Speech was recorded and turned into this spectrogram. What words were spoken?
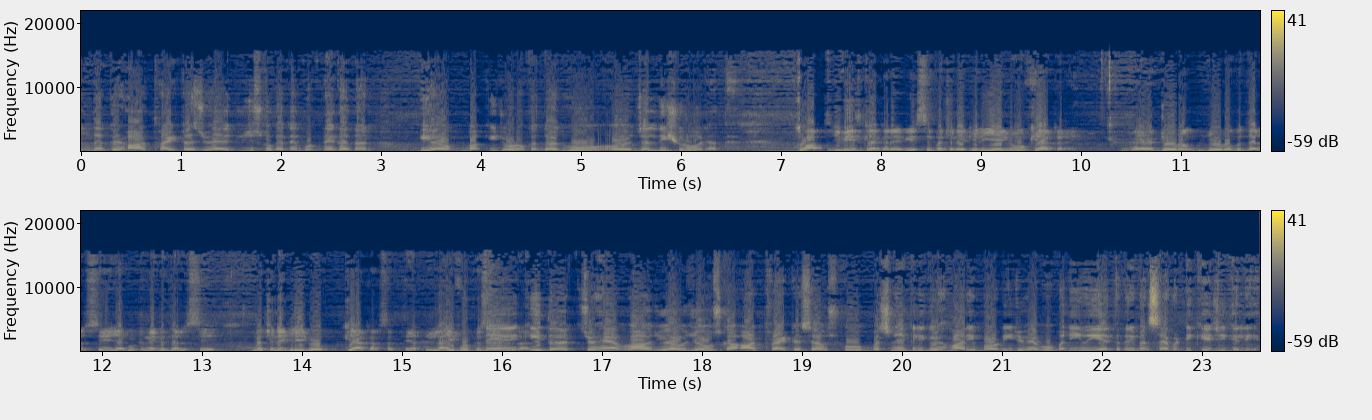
अंदर फिर आर्थराइटिस जो है जिसको कहते हैं घुटने का दर्द या बाकी जोड़ों का दर्द वो जल्दी शुरू हो जाता है। तो आप तजवीज़ क्या करेंगे इससे बचने के लिए लोग क्या करें? जोड़ों जोड़ों के दर्द से या घुटने के दर्द से बचने के लिए लोग क्या कर सकते हैं अपनी लाइफ घुटने की दर्द जो है जो जो उसका आर्थराइटिस है उसको बचने के लिए क्योंकि हमारी बॉडी जो है वो बनी हुई है तकरीबन 70 केजी के लिए।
